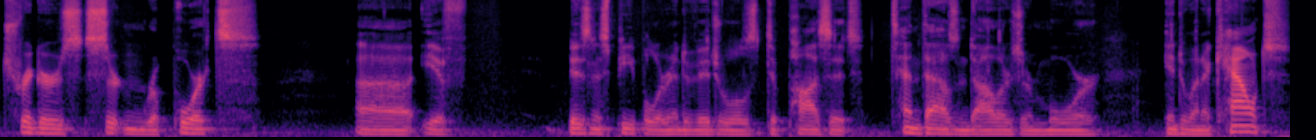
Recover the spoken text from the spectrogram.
triggers certain reports uh, if business people or individuals deposit $10,000 or more into an account.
